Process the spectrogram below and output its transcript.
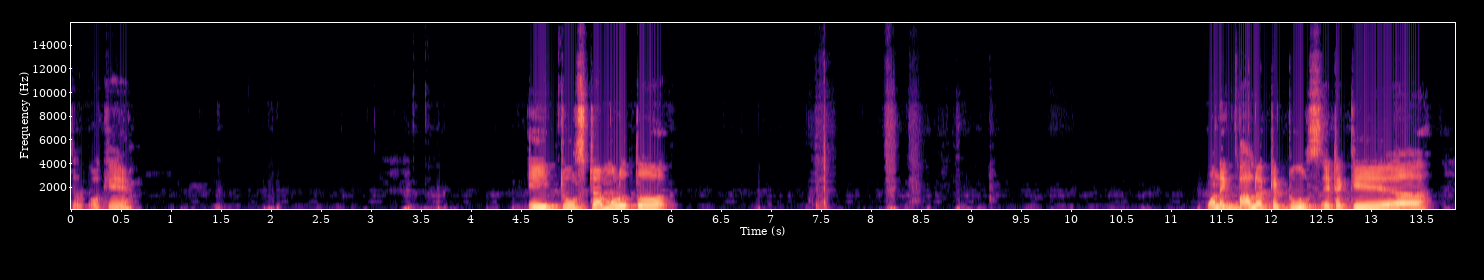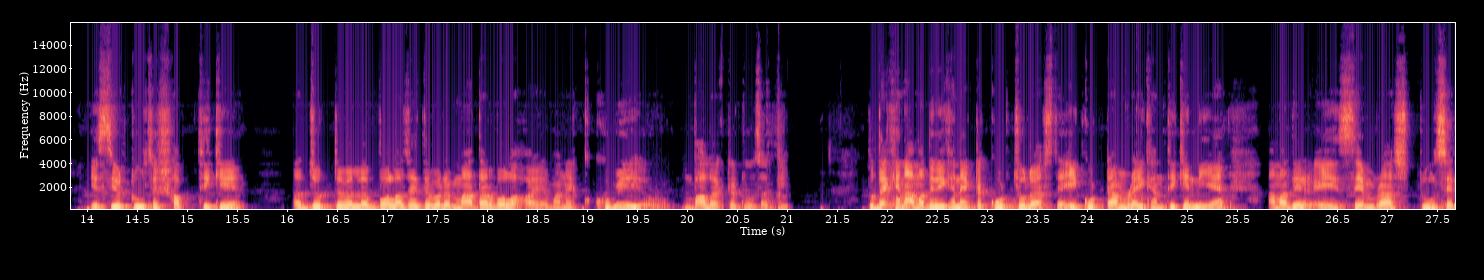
তো ওকে এই টুলসটা মূলত অনেক ভালো একটা টুলস এটাকে এসিও টুলসের সব থেকে ধরতে গেলে বলা যাইতে পারে মাদার বলা হয় মানে খুবই ভালো একটা টুলস আর কি। তো দেখেন আমাদের এখানে একটা কোড চলে আসছে, এই কোডটা আমরা এখান থেকে নিয়ে আমাদের এই সেমব্রাশ টুলসের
